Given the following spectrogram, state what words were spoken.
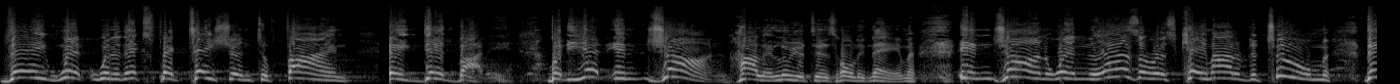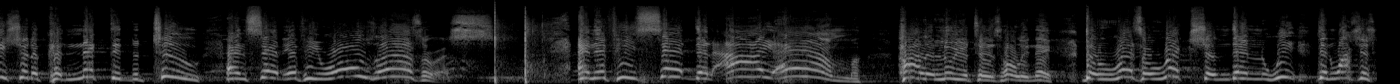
They went with an expectation to find a dead body. But yet in John, hallelujah to his holy name, in John, when Lazarus came out of the tomb, they should have connected the two and said, if he rose Lazarus, and if he said that I am, Hallelujah to his holy name. The resurrection, then we then watch this,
